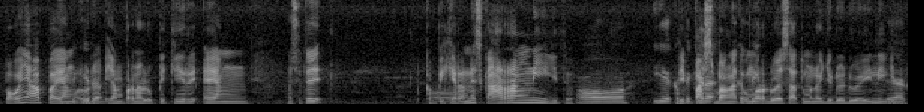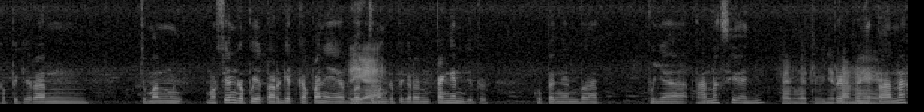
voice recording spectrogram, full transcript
pokoknya apa yang udah yang pernah lu pikirin eh yang maksudnya kepikirannya sekarang nih gitu. oh iya Di kepikiran pas banget kepi- umur 21 menuju 22 ini ya gitu. kepikiran cuman maksudnya nggak punya target kapannya ya buat Iya. cuman kepikiran pengen gitu gue pengen banget punya tanah sih anjing Pengen banget punya pengen tanah punya ya. tanah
